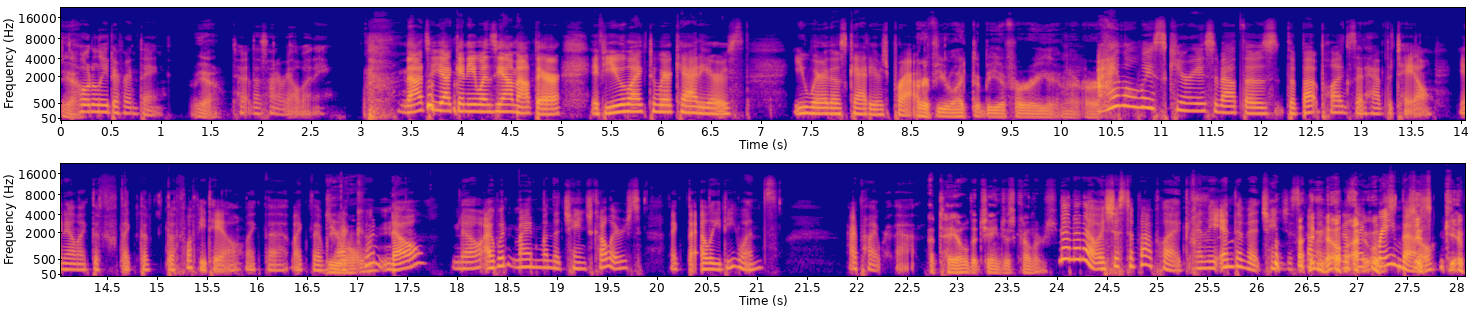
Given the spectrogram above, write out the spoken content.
Yeah. Totally different thing. Yeah. To- That's not a real bunny. not to yuck anyone's yum out there. If you like to wear cat ears, you wear those cat ears proud. Or if you like to be a furry, and- or I'm always curious about those the butt plugs that have the tail. You know, like the f- like the the fluffy tail, like the like the Do you want raccoon. No, no, I wouldn't mind one that changed colors, like the LED ones. I'd probably wear that. a tail that changes colors. No, no, no. It's just a butt plug, and the end of it changes I colors. know. it's I like rainbow. Just giving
